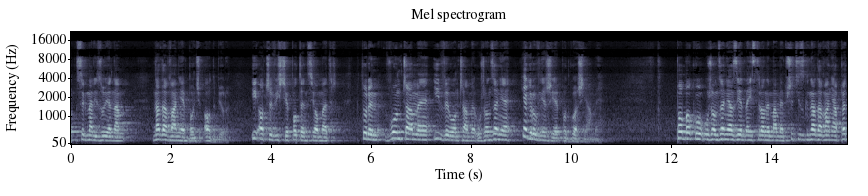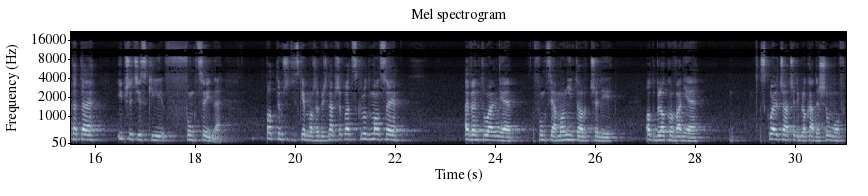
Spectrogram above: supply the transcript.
sygnalizuje nam nadawanie bądź odbiór. I oczywiście potencjometr którym włączamy i wyłączamy urządzenie, jak również je podgłaśniamy. Po boku urządzenia z jednej strony mamy przycisk nadawania PTT i przyciski funkcyjne. Pod tym przyciskiem może być na przykład skrót mocy, ewentualnie funkcja monitor, czyli odblokowanie squelcha, czyli blokady szumów,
